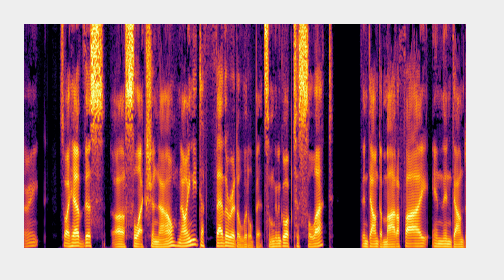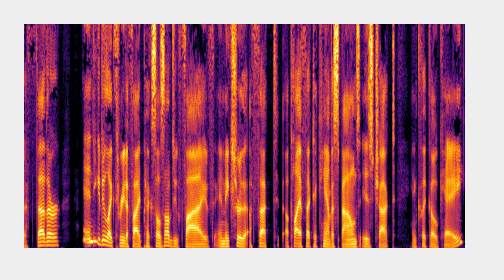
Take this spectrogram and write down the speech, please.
All right. So I have this uh, selection now. Now I need to feather it a little bit. So I'm going to go up to select, then down to modify, and then down to feather. And you can do like three to five pixels. I'll do five and make sure that effect, apply effect to canvas bounds is checked and click OK.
